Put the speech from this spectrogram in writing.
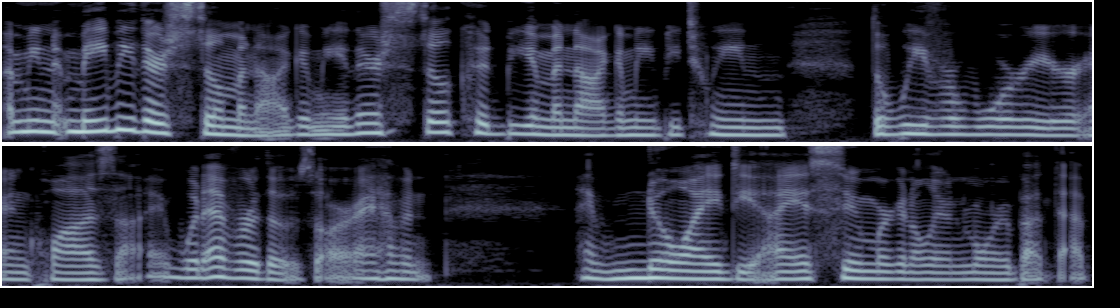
I mean, maybe there's still monogamy. There still could be a monogamy between the Weaver Warrior and Quasi, whatever those are. I haven't I have no idea. I assume we're going to learn more about that.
